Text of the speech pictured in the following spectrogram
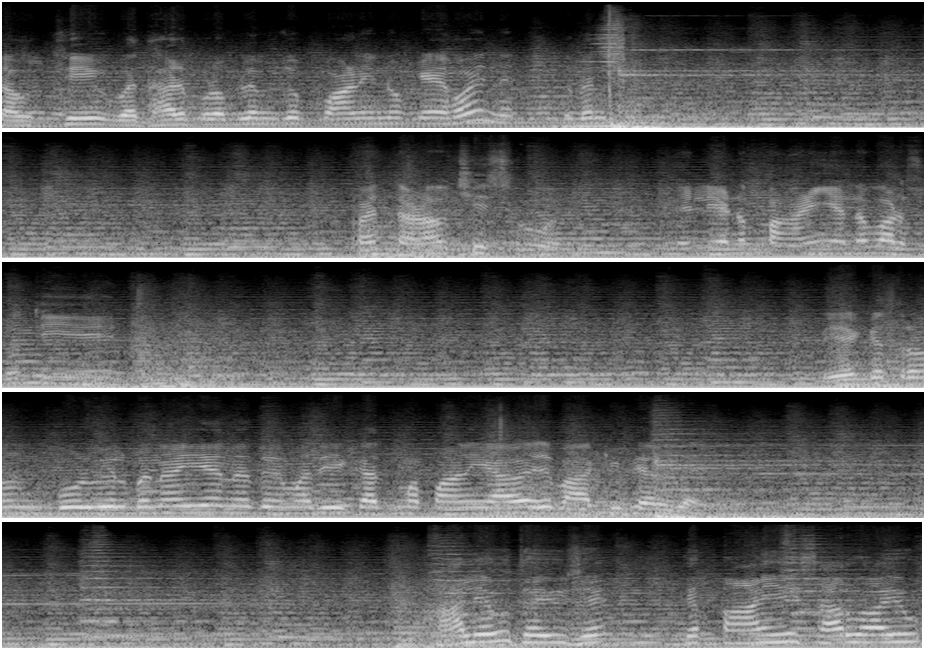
સૌથી વધારે પ્રોબ્લેમ જો પાણીનો કે હોય ને, તો બેન તળાવ છીસરું હતું એટલે એનું પાણી એના વર્ષોથી બે કે ત્રણ બોરવેલ બનાવીએ ને તો એમાંથી એકાદમાં પાણી આવે છે, બાકી ફેલ જાય. હાલ એવું થયું છે કે પાણી સારું આવ્યું,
